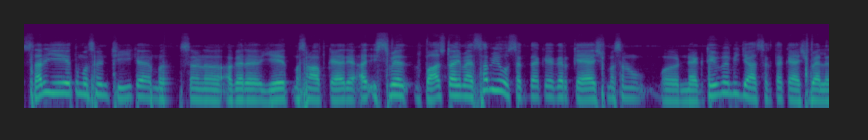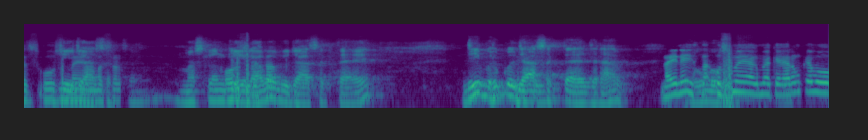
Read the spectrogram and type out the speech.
सर ये तो मसलन ठीक है मसलन अगर ये मसलन आप कह रहे हैं इसमें पास टाइम ऐसा भी हो सकता है कि अगर कैश मसलन नेगेटिव में भी जा सकता है कैश बैलेंस उसमें जा मसलन मसलन के अलावा भी जा सकता है। जी बिल्कुल जा सकता है जनाब। नहीं नहीं उसमें मैं कह रहा हूँ कि वो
